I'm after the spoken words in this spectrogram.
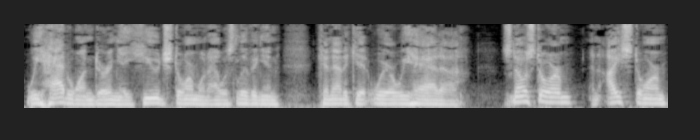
We had one during a huge storm when I was living in Connecticut where we had a snowstorm, an ice storm,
